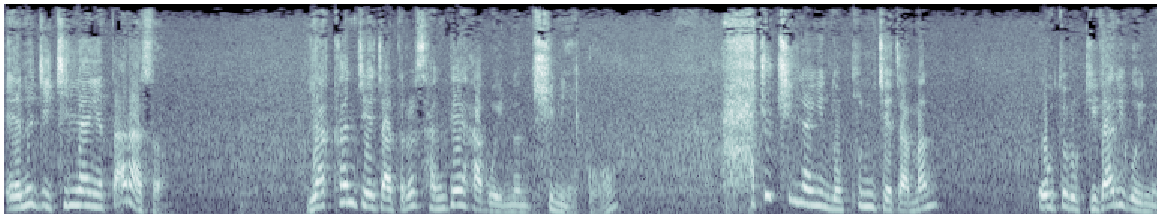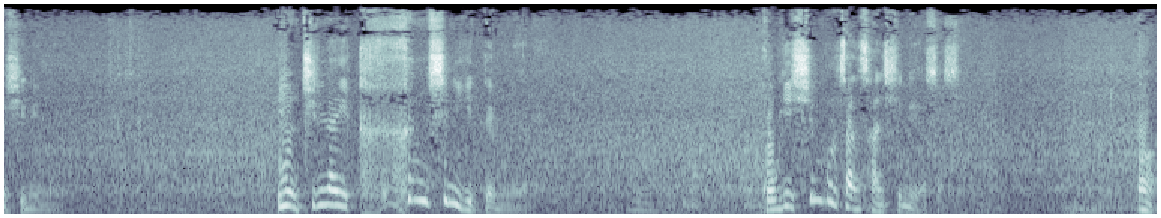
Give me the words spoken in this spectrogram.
에너지 질량에 따라서 약한 제자들을 상대하고 있는 신이 있고 아주 질량이 높은 제자만 오도록 기다리고 있는 신이 있는 거예요. 이건 질량이 큰 신이기 때문에 그래요. 거기 신불산 산신이었었어. 어,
